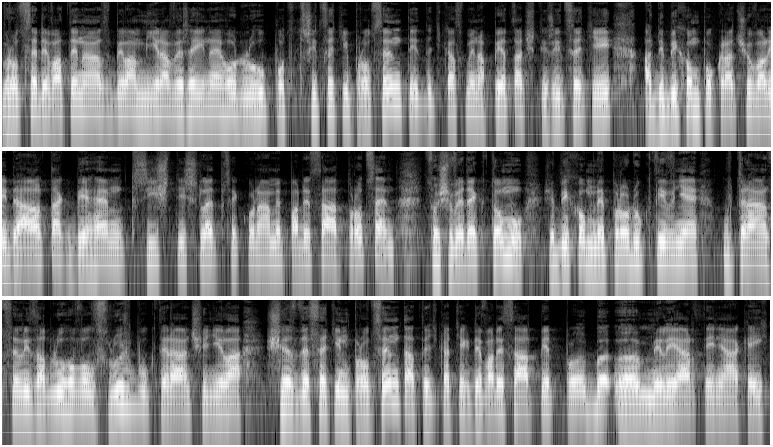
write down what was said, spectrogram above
v roce 19 byla míra veřejného dluhu pod 30%, teďka jsme na 45 deseti a kdybychom pokračovali dál, tak během 3-4 let překonáme 50%, což vede k tomu, že bychom neproduktivně utráceli za dluhovou službu, která činila 60%, teďka těch 95 eh, miliard je nějakých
